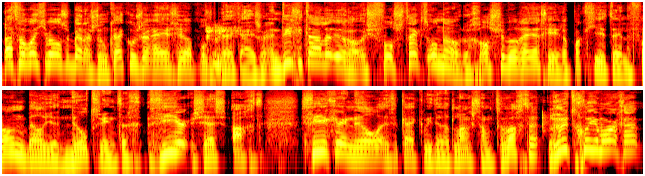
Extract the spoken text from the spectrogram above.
Laten we een rondje bij onze bellers doen. Kijk hoe ze reageren op ons breekijzer. Een digitale euro is volstrekt onnodig. Als je wil reageren, pak je je telefoon, bel je 020 468 4 keer 0 Even kijken wie er het langst hangt te wachten. Ruud, goedemorgen.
